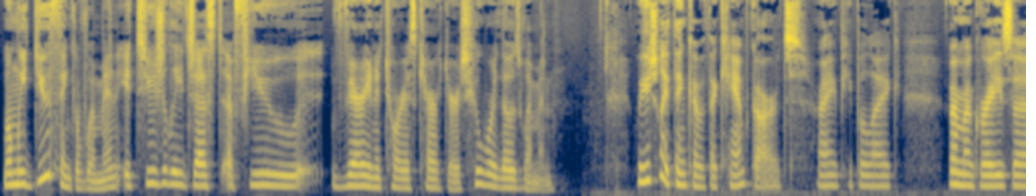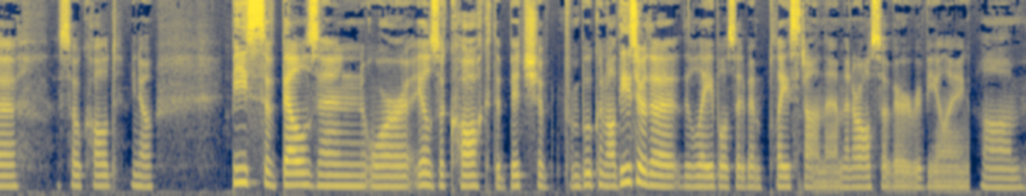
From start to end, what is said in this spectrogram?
When we do think of women, it's usually just a few very notorious characters. Who were those women? We usually think of the camp guards, right? People like Irma Grese, so-called, you know, beasts of Belsen or Ilse Koch, the bitch of, from Buchenwald. These are the, the labels that have been placed on them that are also very revealing. Um,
